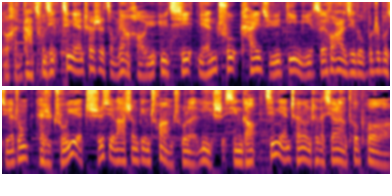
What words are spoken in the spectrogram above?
有很大促进。今年车市总量好于预期，年初开局低迷，随后二季度不知不觉中开始逐月持续拉升，并创出了历史新高。今年年乘用车的销量突破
